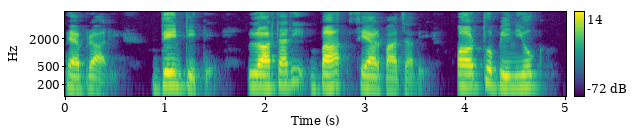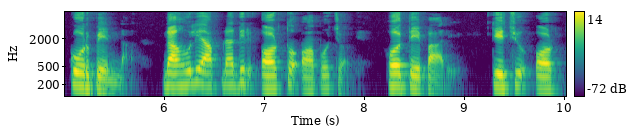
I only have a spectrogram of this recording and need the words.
ফেব্রুয়ারি, দিনটিতে লটারি বা শেয়ার বাজারে অর্থ বিনিয়োগ করবেন না। না হলে আপনাদের অর্থ অপচয় হতে পারে। কিছু অর্থ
